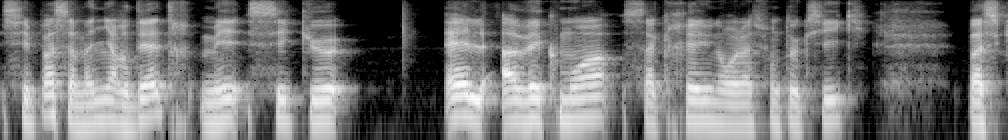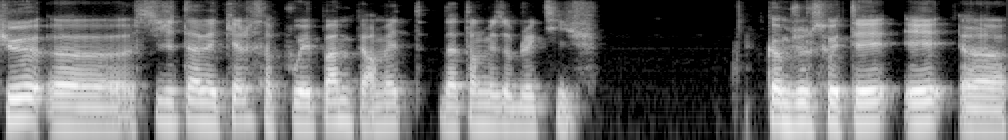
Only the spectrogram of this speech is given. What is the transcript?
c'est pas sa manière d'être, mais c'est que elle avec moi, ça crée une relation toxique, parce que euh, si j'étais avec elle, ça pouvait pas me permettre d'atteindre mes objectifs comme je le souhaitais et euh,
